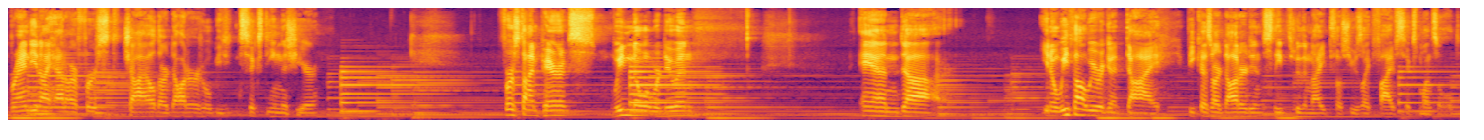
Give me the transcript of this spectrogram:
Brandy and I had our first child, our daughter, who will be 16 this year, first time parents, we didn't know what we're doing. And, uh, you know, we thought we were going to die because our daughter didn't sleep through the night till she was like five, six months old.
